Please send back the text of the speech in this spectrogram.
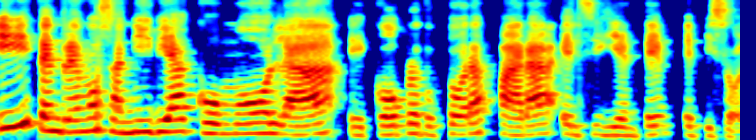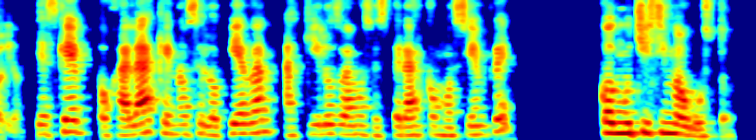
Y tendremos a Nidia como la eh, coproductora para el siguiente episodio. es que ojalá que no se lo pierdan. Aquí los vamos a esperar como siempre, con muchísimo gusto.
